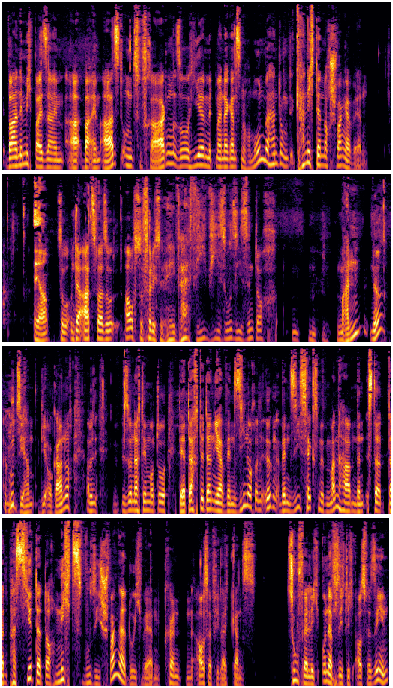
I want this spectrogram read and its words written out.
war nämlich bei seinem bei einem Arzt, um zu fragen, so hier mit meiner ganzen Hormonbehandlung, kann ich denn noch schwanger werden? Ja. So, und der Arzt war so auch so völlig so, hey, was, wie, wieso, sie sind doch Mann, ne? Gut, sie haben die Organe noch, aber so nach dem Motto, der dachte dann, ja, wenn sie noch in irgend, wenn sie Sex mit einem Mann haben, dann ist da, dann passiert da doch nichts, wo sie schwanger durch werden könnten, außer vielleicht ganz zufällig, unabsichtlich aus Versehen.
